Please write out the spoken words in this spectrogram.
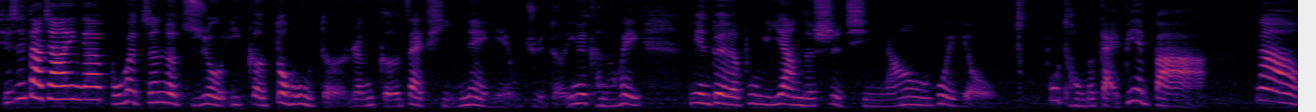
其实大家应该不会真的只有一个动物的人格在体内耶，我觉得，因为可能会面对了不一样的事情，然后会有不同的改变吧。那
